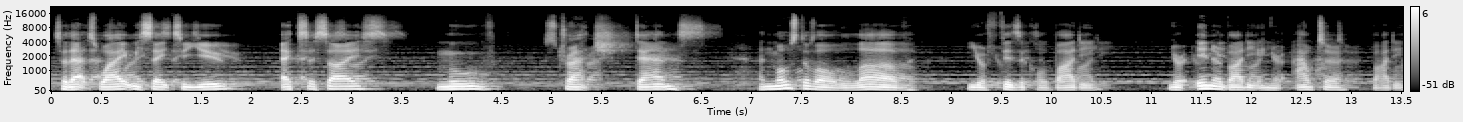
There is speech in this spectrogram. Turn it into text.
So that's why we say to you exercise, move, stretch, dance, and most of all, love your physical body, your inner body, and your outer body.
